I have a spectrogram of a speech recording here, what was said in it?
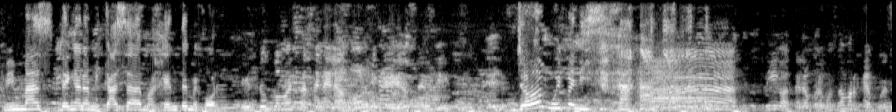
A mí más vengan a mi casa más gente, mejor. ¿Y tú cómo estás en el amor, mi querida Ceci? Yo muy feliz. Ah, digo, te lo pregunto porque, pues,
